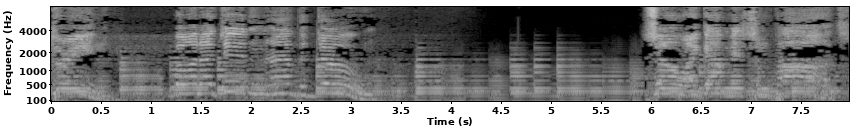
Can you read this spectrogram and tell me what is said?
three, but I didn't have the dough. So I got me some parts,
